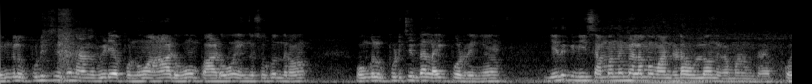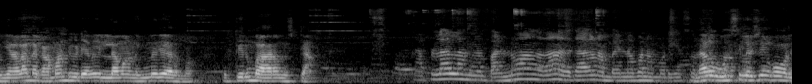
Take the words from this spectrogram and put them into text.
எங்களுக்கு பிடிச்சதை நாங்கள் வீடியோ பண்ணுவோம் ஆடுவோம் பாடுவோம் எங்கள் சுதந்திரம். உங்களுக்கு பிடிச்சிருந்தா லைக் போடுறீங்க. எதுக்கு நீ சம்மந்தமே இல்லாமல் வாண்டடா உள்ள வந்து கமெண்ட் பண்ற? கொஞ்ச நாளா அந்த கமெண்ட் வீடியோவே இல்லாமல் நிம்மதியாக இருந்தோம். இப்ப திரும்ப ஆரம்பிச்சிட்டான். அப்படிலாம் இல்லைங்க. பண்ணுவாங்க தான் அதுக்காக நம்ம என்ன பண்ண முடியும் அதனால ஒரு சில விஷயம்.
